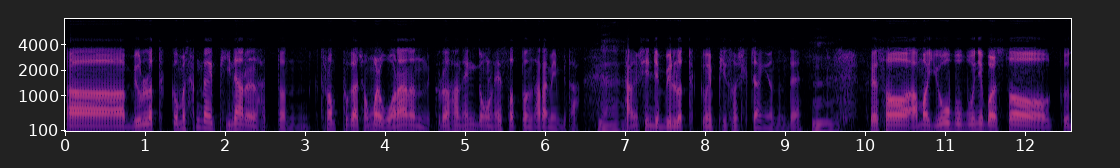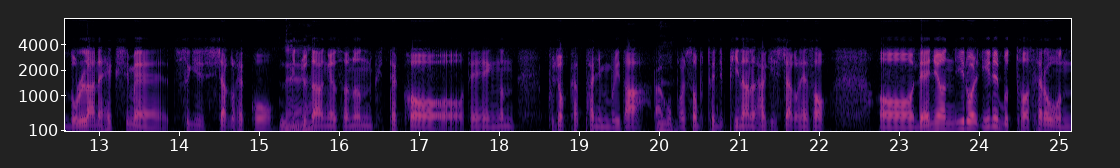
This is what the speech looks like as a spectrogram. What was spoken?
어, 뮬러 특검을 상당히 비난을 했던 트럼프가 정말 원하는 그러한 행동을 했었던 사람입니다. 네. 당시 이제 뮬러 특검의 비서실장이었는데 음. 그래서 아마 이 부분이 벌써 그 논란의 핵심에 쓰기 시작을 했고 네. 민주당에서는 휘테커 대행은 부적합한 인물이다라고 음. 벌써부터 이제 비난을 하기 시작을 해서 어, 내년 1월 1일부터 새로운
